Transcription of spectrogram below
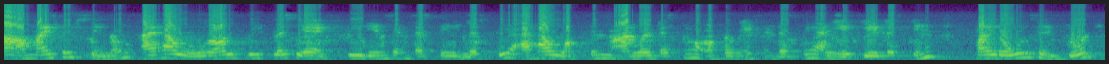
Uh, myself Chinnu. I have overall 3 plus year experience in testing industry. I have worked in manual testing, automation testing and API testing. My roles include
